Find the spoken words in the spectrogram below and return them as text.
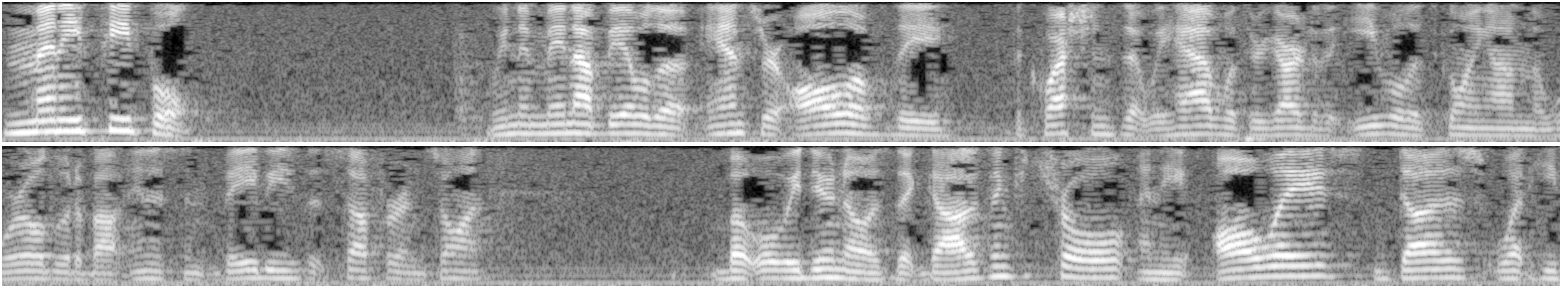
many people. We may not be able to answer all of the, the questions that we have with regard to the evil that's going on in the world, what about innocent babies that suffer and so on. But what we do know is that God is in control and He always does what He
